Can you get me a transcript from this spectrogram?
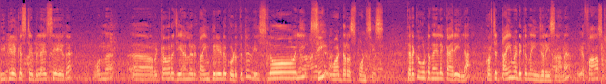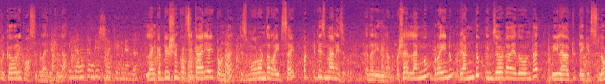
ബി പി ഒക്കെ സ്റ്റെബിലൈസ് ചെയ്ത് ഒന്ന് റിക്കവർ ചെയ്യാനുള്ള ഒരു ടൈം പീരീഡ് കൊടുത്തിട്ട് will slowly see what the response is തിരക്ക് കൂട്ടുന്നതിൽ കാര്യമില്ല. കുറച്ച് ടൈം എടുക്കുന്ന ഇഞ്ചുറീസ് ആണ്. ഫാസ്റ്റ് റിക്കവറി പോസിബിൾ ആയിരിക്കില്ല. ലങ് കണ്ടീഷൻ കുറച്ച് കാര്യമായിട്ടുണ്ട്. It is more on the right side but it is manageable എന്ന രീതിയിലാണ്. പക്ഷെ ലങ്ങും ബ്രെയിനും രണ്ടും ഇഞ്ചേർഡ് ആയതുകൊണ്ട് we'll have to take it slow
